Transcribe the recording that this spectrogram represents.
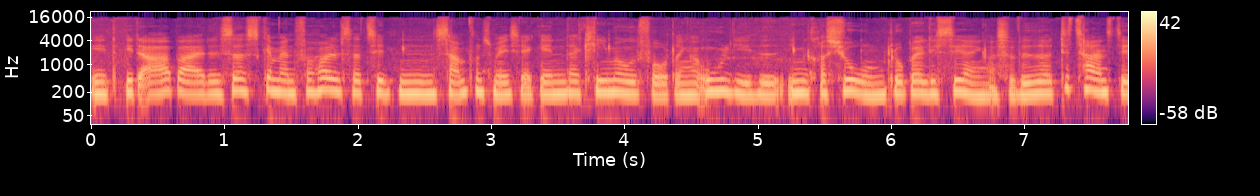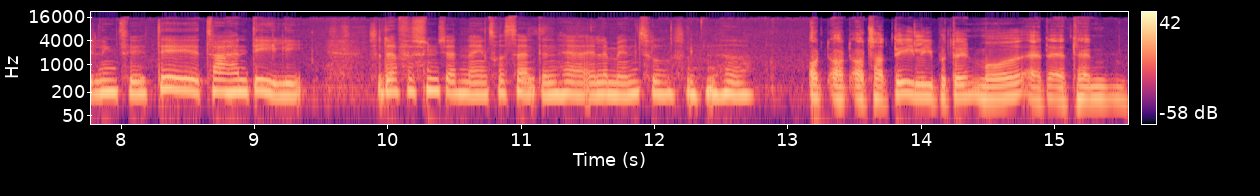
et, et arbejde, så skal man forholde sig til den samfundsmæssige agenda, klimaudfordringer, ulighed, immigration, globalisering osv. Det tager han stilling til. Det tager han del i. Så derfor synes jeg, at den er interessant, den her Elemental, som den hedder. Og, og, og tager del i på den måde, at, at han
